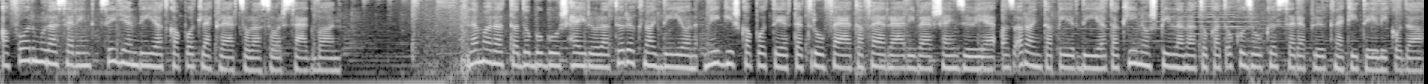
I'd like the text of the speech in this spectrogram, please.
A formula szerint szégyendíjat kapott Leclerc Olaszországban lemaradt a dobogós helyről a török nagydíjon, mégis kapott érte trófeát a Ferrari versenyzője, az aranytapír díjat a kínos pillanatokat okozó közszereplőknek ítélik oda.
